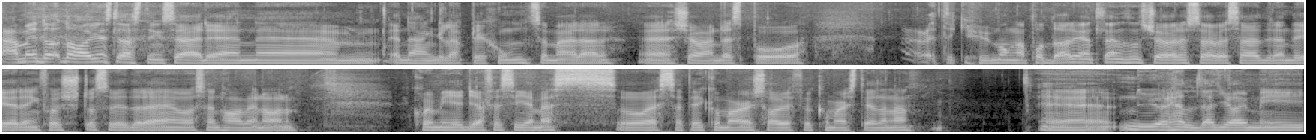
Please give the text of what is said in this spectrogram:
Ja, men i dagens løsning så er det en, eh, en Angle-applikasjon som er der, kjørende på jeg vet ikke hvor mange podder egentlig, som kjører server-side rendering først osv. Og sen har vi noen Core Media for CMS og SAP Commerce har vi for commerce-delene. Eh, Nå er jeg heldig at jeg er med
